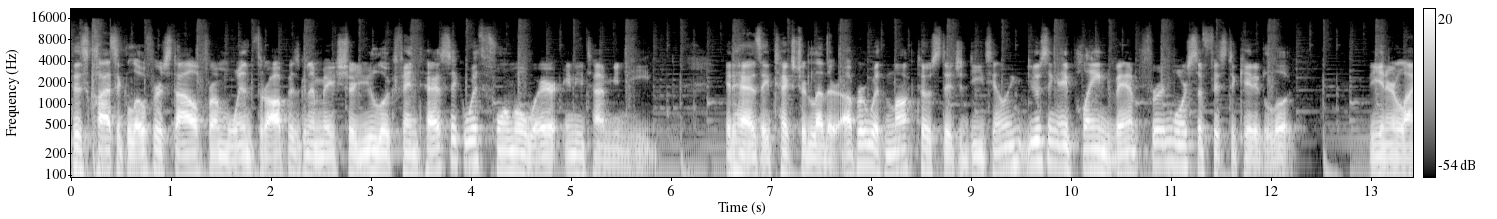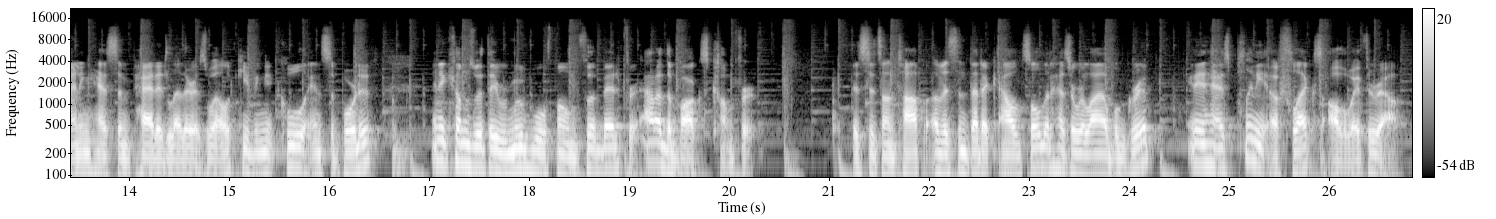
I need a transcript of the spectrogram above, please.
This classic loafer style from Winthrop is going to make sure you look fantastic with formal wear anytime you need. It has a textured leather upper with mock toe stitch detailing using a plain vamp for a more sophisticated look. The inner lining has some padded leather as well, keeping it cool and supportive, and it comes with a removable foam footbed for out-of-the-box comfort. It sits on top of a synthetic outsole that has a reliable grip, and it has plenty of flex all the way throughout.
